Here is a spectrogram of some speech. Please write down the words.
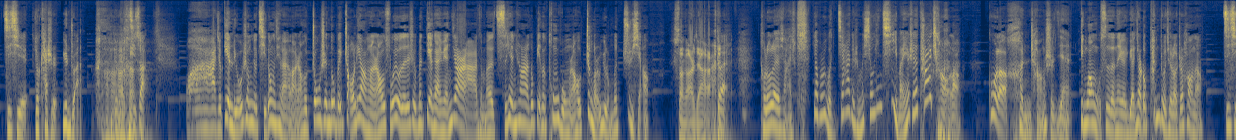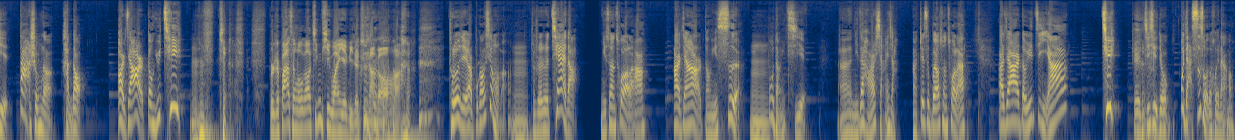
机器就开始运转，就开始计算。哇，就电流声就启动起来了，然后周身都被照亮了，然后所有的什么电感元件啊，怎么磁线圈啊，都变得通红，然后震耳欲聋的巨响。算个二加二，对，特鲁勒就想，哎要不然我加个什么消音器吧，因为实在太吵了。过了很长时间，叮咣五四的那个元件都喷出去了之后呢，机器大声的喊道：“二加二等于七。嗯，不是这八层楼高，晶体管也比这智商高啊，” 特鲁勒就有点不高兴了嘛，嗯就说说：“亲爱的，你算错了啊，二加二等于四，嗯，不等于七。啊，你再好好想一想啊，这次不要算错了啊。二加二等于几呀？七。这机器就不假思索的回答嘛。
